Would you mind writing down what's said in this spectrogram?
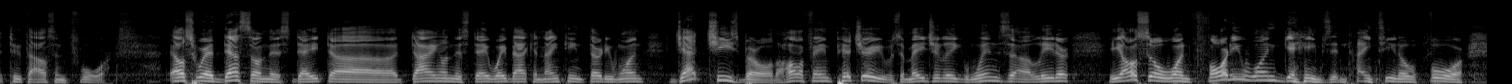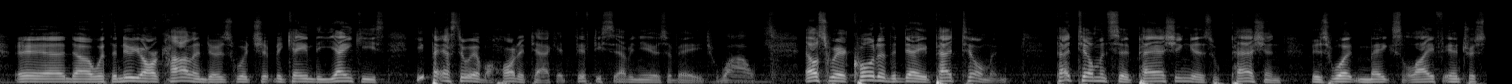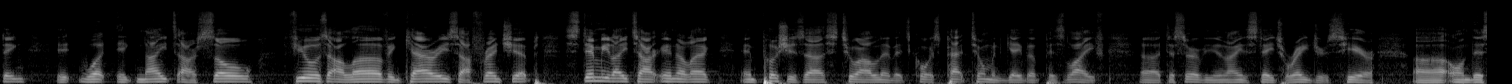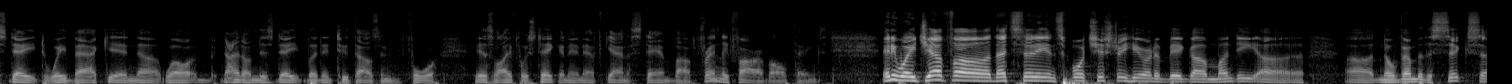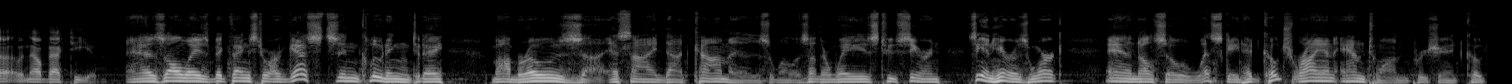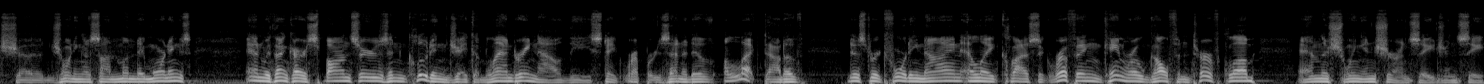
2004. Elsewhere, deaths on this date, uh, dying on this day way back in 1931. Jack Chesbro, the Hall of Fame pitcher, he was a Major League wins uh, leader. He also won 41 games in 1904, and uh, with the New York Highlanders, which became the Yankees. He passed away of a heart attack at 57 years of age. Wow. Elsewhere, quote of the day: Pat Tillman. Pat Tillman said, "Passion is passion is what makes life interesting." It, what ignites our soul, fuels our love, and carries our friendship, stimulates our intellect, and pushes us to our limits. Of course, Pat Tillman gave up his life uh, to serve the United States Rangers here uh, on this date, way back in, uh, well, not on this date, but in 2004. His life was taken in Afghanistan by friendly fire, of all things. Anyway, Jeff, uh, that's today in sports history here on a big uh, Monday. Uh, November the 6th. Uh, now back to you. As always, big thanks to our guests, including today Bob Rose, uh, SI.com, as well as other ways to see and, see and hear his work, and also Westgate head coach Ryan Antoine. Appreciate Coach uh, joining us on Monday mornings. And we thank our sponsors, including Jacob Landry, now the state representative elect out of District 49, LA Classic Roofing, Cane Row Golf and Turf Club, and the Schwing Insurance Agency.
